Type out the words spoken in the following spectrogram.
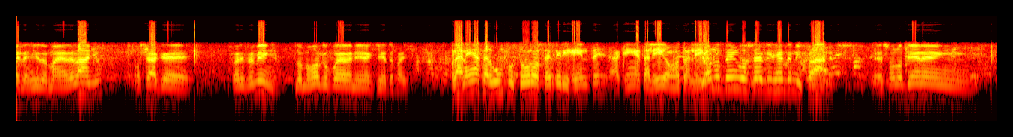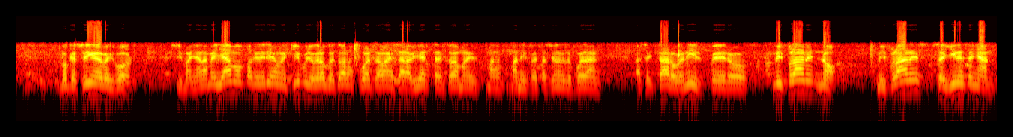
elegido el manager del año, o sea que Félix Fermín, lo mejor que puede venir aquí en este país. ¿Planeas algún futuro ser dirigente aquí en esta liga o en otras ligas? Yo no tengo ser dirigente en mis planes. Eso lo tienen lo que siguen el béisbol. Si mañana me llaman para que dirija un equipo, yo creo que todas las puertas van a estar abiertas en todas las manifestaciones que se puedan aceptar o venir. Pero mis planes, no. Mis planes, seguir enseñando.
